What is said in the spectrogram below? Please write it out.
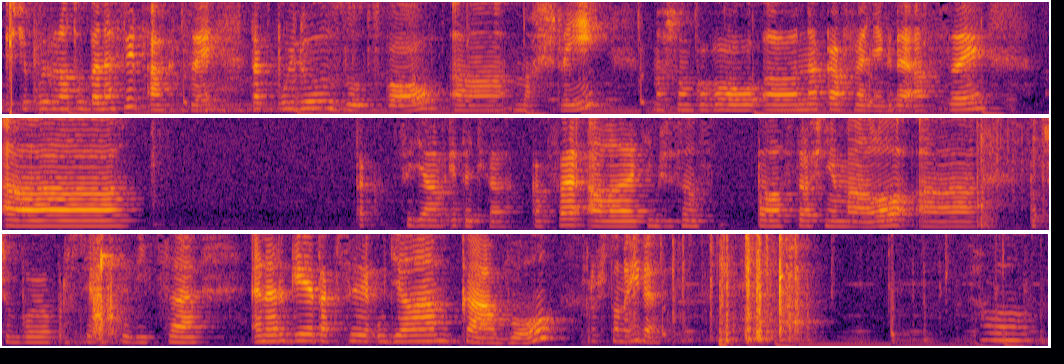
Ještě půjdu na tu benefit akci, tak půjdu s Luckou uh, mašlí, mašlonkovou uh, na kafe někde asi. A tak si dělám i teďka kafe, ale tím, že jsem spala strašně málo a potřebuju prostě asi více energie, tak si udělám kávu. Proč to nejde? Hello.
